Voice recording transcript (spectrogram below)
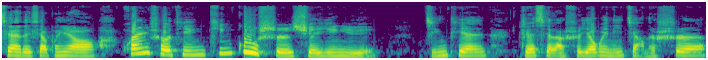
亲爱的小朋友，欢迎收听听故事学英语。今天 Jessie 老师要为你讲的是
